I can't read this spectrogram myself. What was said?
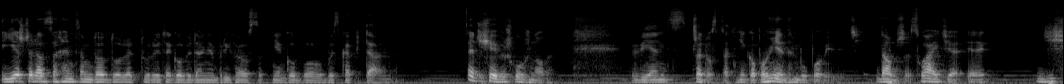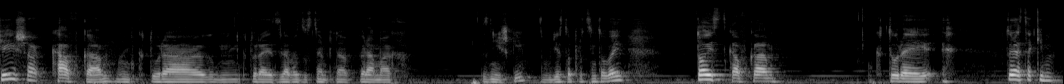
I jeszcze raz zachęcam do, do lektury tego wydania briefa ostatniego, bo bezkapitalne. A dzisiaj wyszło już nowe, więc przedostatniego powinienem był powiedzieć. Dobrze, słuchajcie. Dzisiejsza kawka, która, która jest dla Was dostępna w ramach zniżki 20%, to jest kawka, której, która jest takim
